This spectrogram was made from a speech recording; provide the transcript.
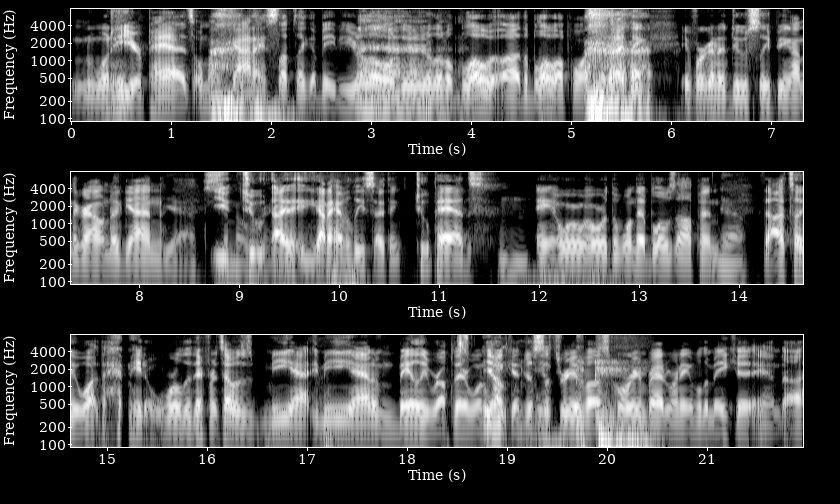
one of your pads. Oh my god, I slept like a baby. Your little your little blow uh, the blow up one. Which I think if we're gonna do sleeping on the ground again, Yeah. It's you two. I, you got to have at least I think two pads, Mhm. and, or or the one that blows up and. Yeah. I'll tell you what, that made a world of difference. That was me, me, Adam, and Bailey were up there one Yep. weekend, just the three of us. Corey and Brad weren't able to make it, and uh,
